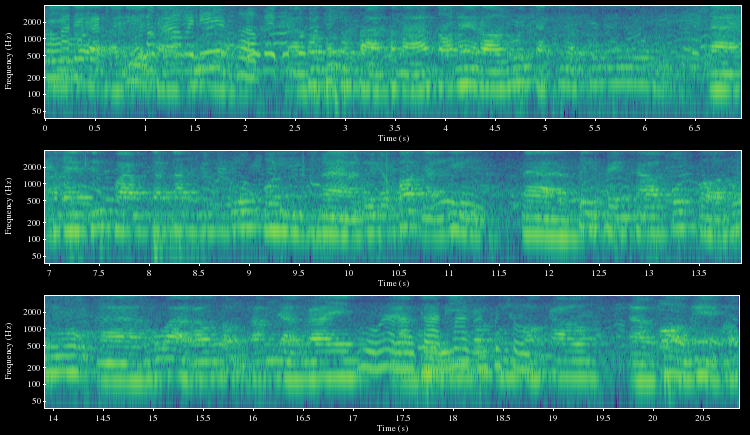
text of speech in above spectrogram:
ให้มาด้วยกันเอารองเท้าไว้นี้ครับเอาไปบุญพระพุทธศาสนาสอนให้เรารู้จักเกื้อกูล นะแสดงถึงความกตัญญูรู้คุณนะโดยเฉพาะอย่างยิ่งนะซึ่งเป็นชาวพุทธก็รู้นะรู้ว่าเราต้องทำอย่างไรโอ้ยอลังการมากนะคุณผู้ชมของเรานะพ่อแม่ของ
